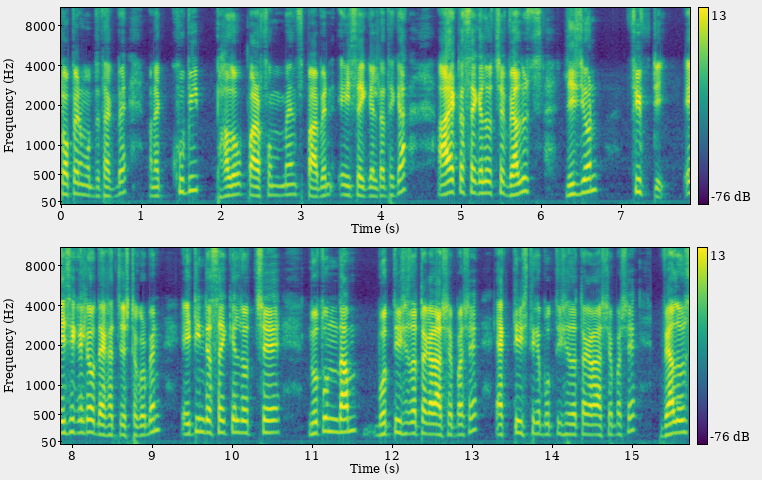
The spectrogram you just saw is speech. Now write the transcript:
টপের মধ্যে থাকবে। মানে খুবই ভালো পারফরমেন্স পাবেন এই সাইকেলটা থেকে। আর একটা সাইকেল হচ্ছে ভ্যালুস লিজিয়ন ফিফটি এই সাইকেলটাও দেখার চেষ্টা করবেন। এই তিনটা সাইকেল হচ্ছে নতুন দাম বত্রিশ হাজার টাকার আশেপাশে, একত্রিশ থেকে বত্রিশ হাজার টাকার আশেপাশে। ভ্যালুস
